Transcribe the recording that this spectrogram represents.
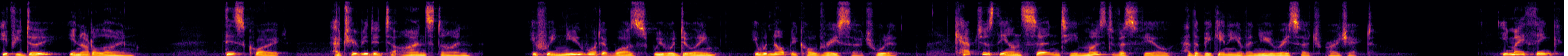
If you do, you're not alone. This quote, attributed to Einstein, if we knew what it was we were doing, it would not be called research, would it? Captures the uncertainty most of us feel at the beginning of a new research project. You may think,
